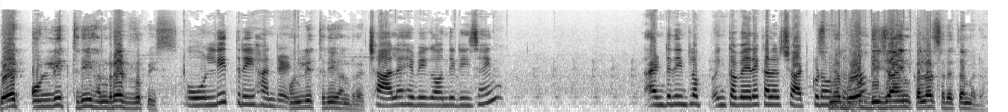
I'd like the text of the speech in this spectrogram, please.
rate only three hundred rupees only three hundred only three hundred చాలా హెవీగా ఉంది డిజైన్ అండ్ దీంట్లో ఇంకా వేరే కలర్ చార్ట్ కూడా इसमें ఉంటుందా बहुत डिजाइन कलर्स रहते हैं मैडम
